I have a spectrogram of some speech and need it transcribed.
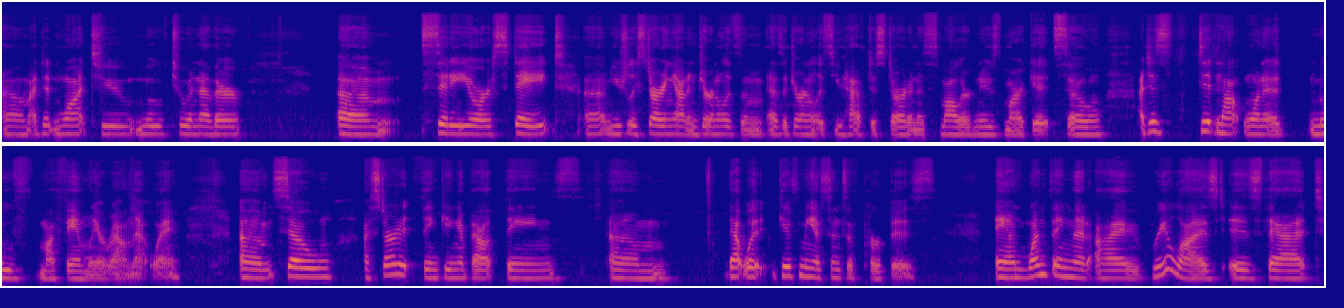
Um, I didn't want to move to another um, city or state. Um, usually, starting out in journalism as a journalist, you have to start in a smaller news market. So, I just did not want to move my family around that way. Um, so, I started thinking about things. Um, that would give me a sense of purpose. And one thing that I realized is that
